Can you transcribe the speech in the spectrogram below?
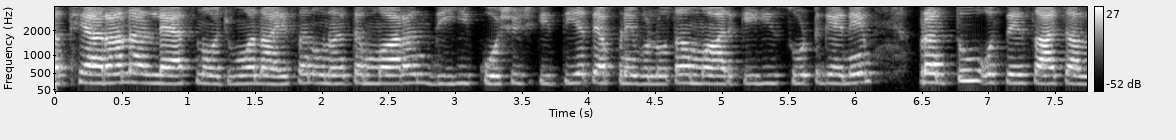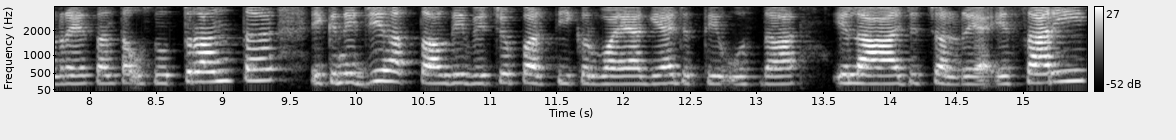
ਹਥਿਆਰਾਂ ਨਾਲ ਲੈਸ ਨੌਜਵਾਨ ਆਏ ਸਨ। ਉਹਨਾਂ ਨੇ ਤਾਂ ਮਾਰਨ ਦੀ ਹੀ ਕੋਸ਼ਿਸ਼ ਕੀਤੀ ਹੈ ਤੇ ਆਪਣੇ ਵੱਲੋਂ ਤਾਂ ਮਾਰ ਕੇ ਹੀ ਸੁੱਟ ਗਏ ਨੇ। ਪਰੰਤੂ ਉਸ ਦੇ ਸਾਹ ਚੱਲ ਰਹੇ ਸਨ ਤਾਂ ਉਸ ਨੂੰ ਤੁਰੰਤ ਇੱਕ ਨਿੱਜੀ ਹਸਪਤਾਲ ਦੇ ਵਿੱਚ ਭਰਤੀ ਕਰਵਾਇਆ ਗਿਆ, ਜਿੱਥੇ ਉਸ ਦਾ ਇਲਾਜ ਚੱਲ ਰਿਹਾ ਇਹ ਸਾਰੀ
